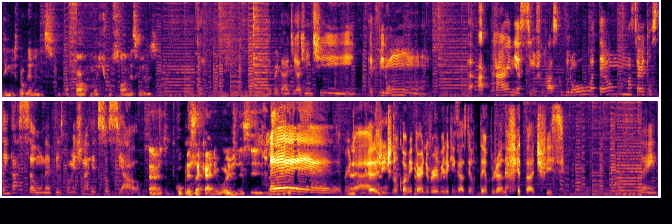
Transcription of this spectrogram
tem muito problema nisso, né? a forma como a gente consome as coisas. É, é verdade. A gente é, virou um a, carne, assim, o churrasco virou até uma certa ostentação, né? Principalmente na rede social. É, com o preço da carne hoje, nesse. É, é verdade. É, a gente não come carne vermelha aqui em casa tem um tempo já, né? Tá difícil. Tem.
